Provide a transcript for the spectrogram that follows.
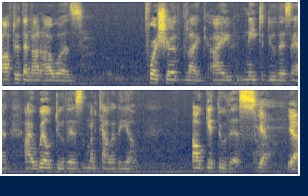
often than not, I was for sure like I need to do this and I will do this mentality of I'll get through this. Yeah, yeah.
